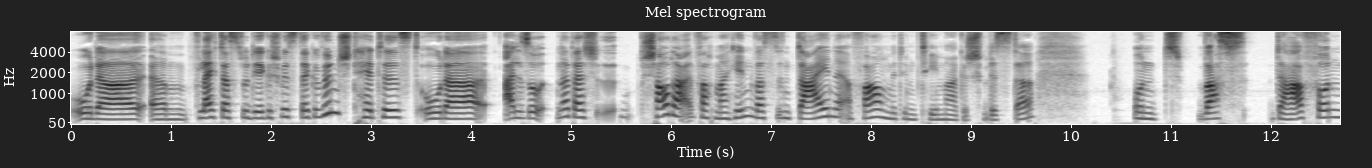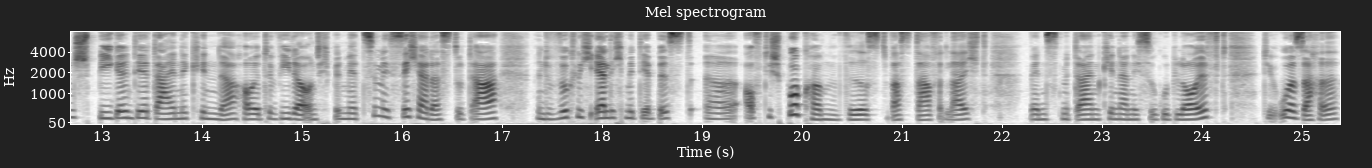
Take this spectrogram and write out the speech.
oder ähm, vielleicht, dass du dir Geschwister gewünscht hättest, oder also, ne, da, schau da einfach mal hin, was sind deine Erfahrungen mit dem Thema Geschwister und was davon spiegeln dir deine Kinder heute wieder. Und ich bin mir ziemlich sicher, dass du da, wenn du wirklich ehrlich mit dir bist, äh, auf die Spur kommen wirst, was da vielleicht, wenn es mit deinen Kindern nicht so gut läuft, die Ursache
